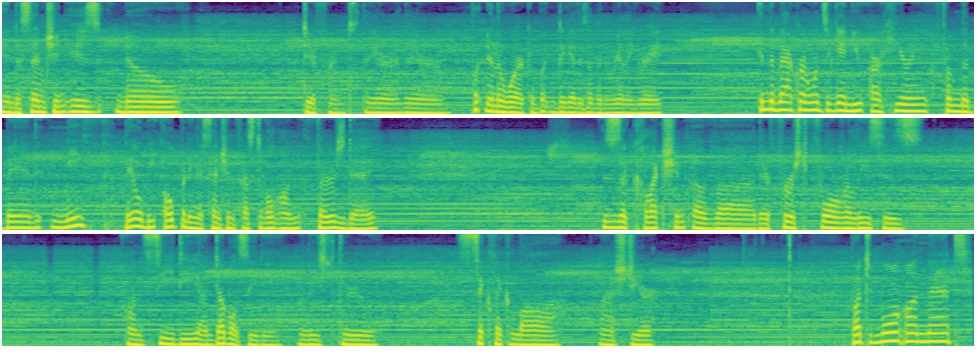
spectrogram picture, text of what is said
And Ascension is no different. They're they're putting in the work and putting together something really great. In the background, once again, you are hearing from the band NYIÞ. They will be opening Ascension Festival on Thursday. This is a collection of uh, their first four releases on CD, on double CD, released through Cyclic Law last year. But more on that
